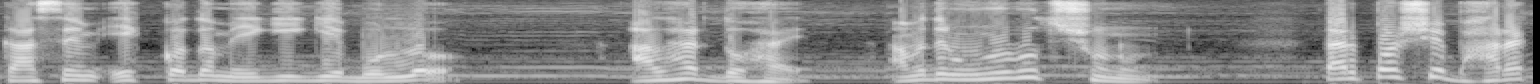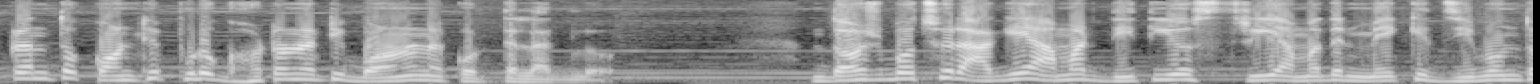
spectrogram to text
কাসেম এক কদম এগিয়ে গিয়ে বলল, আল্লাহর দোহায়, আমাদের অনুরোধ শুনুন। তারপর সে ভারাক্রান্ত কণ্ঠে পুরো ঘটনাটি বর্ণনা করতে লাগল। দশ বছর আগে আমার দ্বিতীয় স্ত্রী আমাদের মেয়েকে জীবন্ত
